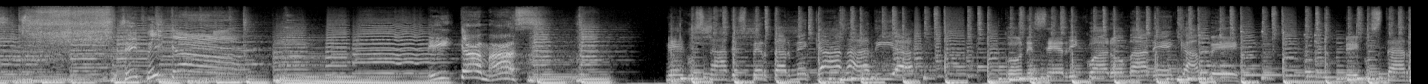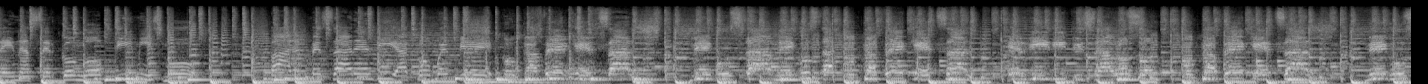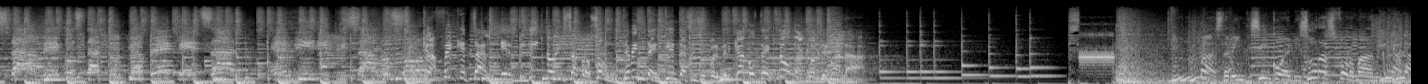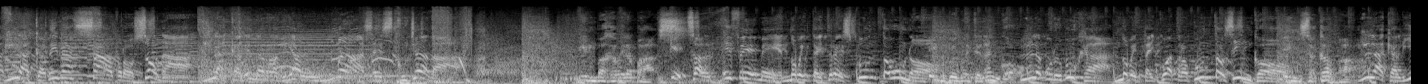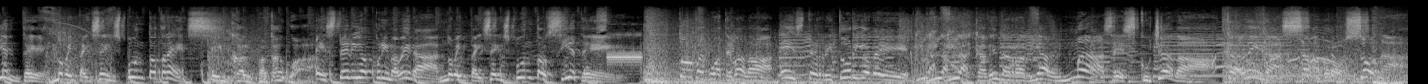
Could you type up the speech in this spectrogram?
¡Sí pica! ¡Pica más! Me gusta despertarme cada día con ese rico aroma de café. Me gusta renacer con optimismo para empezar el día como en pie con café quetzal. Me gusta, me gusta con café quetzal, hervidito y sabrosón con café quetzal. Me gusta, me gusta Quetzal, hervidito y sabrosón. De venta en tiendas y supermercados de toda Guatemala. Más de 25 emisoras forman la cadena Sabrosona, la cadena radial más escuchada. En Baja Verapaz, Quetzal FM 93.1. En Huehuetenango, La Burbuja 94.5. En Zacapa, La Caliente 96.3. En Calpatagua, Estéreo Primavera 96.7. Toda Guatemala es territorio de la, la cadena radial más escuchada. Cadena Sabrosona.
